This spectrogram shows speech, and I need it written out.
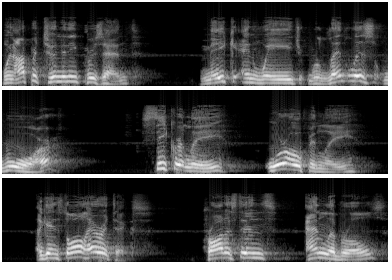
when opportunity present, make and wage relentless war, secretly or openly, against all heretics, Protestants and liberals,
